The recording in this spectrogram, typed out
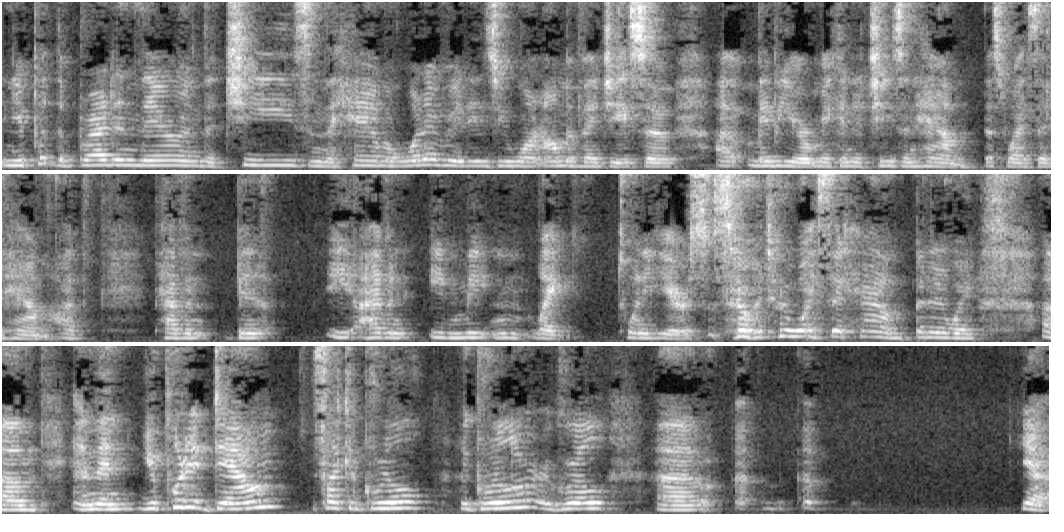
and you put the bread in there and the cheese and the ham or whatever it is you want. I'm a veggie, so uh, maybe you're making a cheese and ham. That's why I said ham. I haven't been, I haven't eaten meat in like 20 years, so I don't know why I said ham. But anyway, um, and then you put it down. It's like a grill, a griller, a grill. Uh, uh, yeah,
